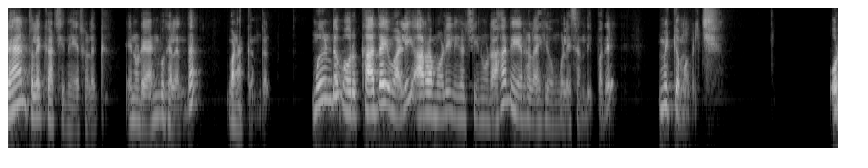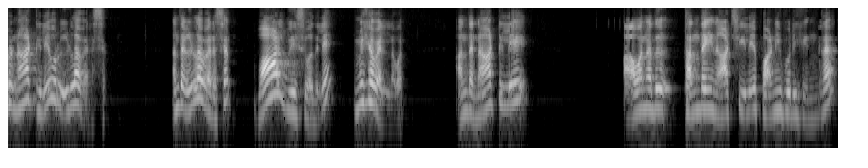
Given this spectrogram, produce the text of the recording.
டேன் தொலைக்காட்சி நேயர்களுக்கு என்னுடைய அன்பு கலந்த வணக்கங்கள். மீண்டும் ஒரு கதை வழி அறமொழி நிகழ்ச்சியினூடாக நேயர்களாகி உங்களை சந்திப்பதில் மிக்க மகிழ்ச்சி. ஒரு நாட்டிலே ஒரு இளவரசன். அந்த இளவரசன் வாள் வீசுவதிலே மிக வல்லவன். அந்த நாட்டிலே அவனது தந்தையின் ஆட்சியிலே பணிபுரிகின்ற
